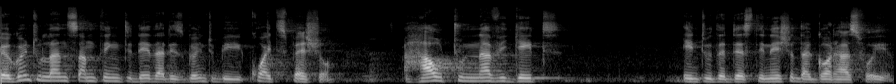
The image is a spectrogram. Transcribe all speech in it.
We're going to learn something today that is going to be quite special. How to navigate into the destination that God has for you.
